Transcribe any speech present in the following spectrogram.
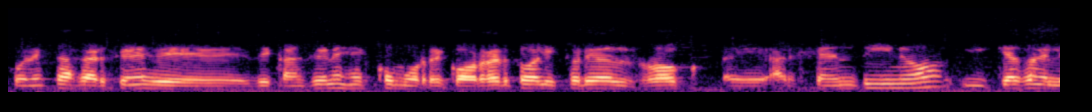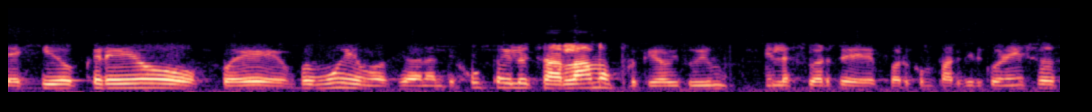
con estas versiones de, de canciones es como recorrer toda la historia del rock eh, argentino y que hayan elegido, creo, fue fue muy emocionante. Justo ahí lo charlamos porque hoy tuvimos la suerte de poder compartir con ellos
